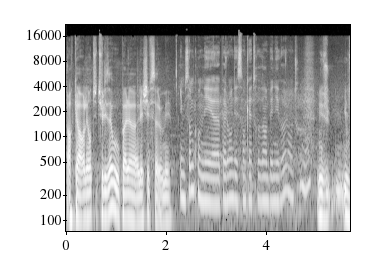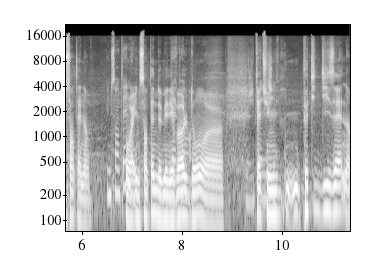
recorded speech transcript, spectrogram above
Alors qu'à Orléans, tu, as ou pas le- les chiffres Salomé? Il me semble qu'on est euh, pas loin des 180 bénévoles en tout, non? Une, une centaine. hein. Une centaine? Ouais, une centaine de bénévoles, dont euh, peut-être une petite dizaine,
